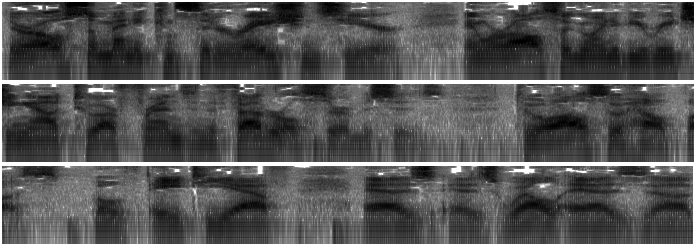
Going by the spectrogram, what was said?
There are also many considerations here, and we're also going to be reaching out to our friends in the federal services to also help us, both ATF as as well as uh,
